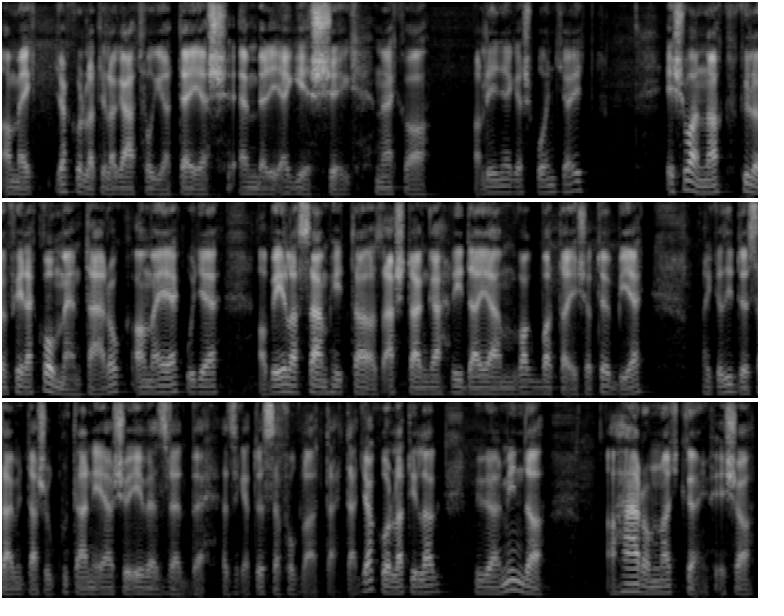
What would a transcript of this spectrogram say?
amely gyakorlatilag átfogja a teljes emberi egészségnek a, a lényeges pontjait, és vannak különféle kommentárok, amelyek ugye a Béla számhita, az Astanga, Ridayam, Vakbata és a többiek, akik az időszámításunk utáni első évezredbe ezeket összefoglalták. Tehát gyakorlatilag, mivel mind a, a három nagy könyv és a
